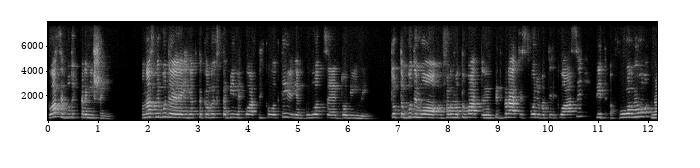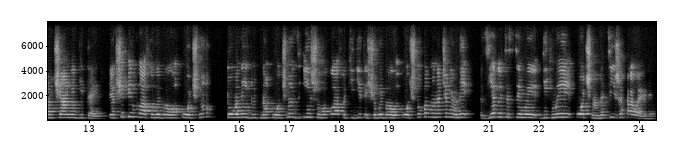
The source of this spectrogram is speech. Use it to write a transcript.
класи будуть перемішані. У нас не буде як такових стабільних класних колективів, як було це до війни. Тобто будемо форматувати, підбирати, створювати класи під форму навчання дітей. Якщо півкласу вибрало очно, то вони йдуть на очно. З іншого класу ті діти, що вибрали очну форму навчання, вони з'єднуються з цими дітьми очно на цій же паралелі.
